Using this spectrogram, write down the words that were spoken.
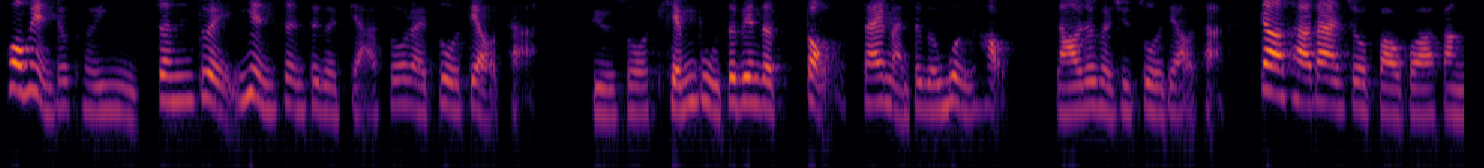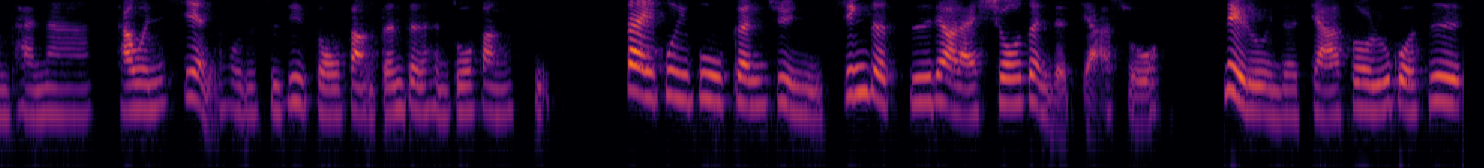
后面你就可以针对验证这个假说来做调查。比如说填补这边的洞，塞满这个问号，然后就可以去做调查。调查当然就包括访谈啊、查文献或者实际走访等等很多方式，再一步一步根据你新的资料来修正你的假说。例如，你的假说如果是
